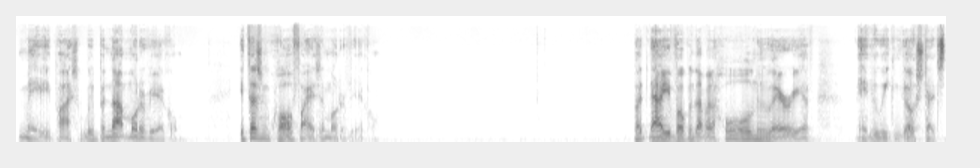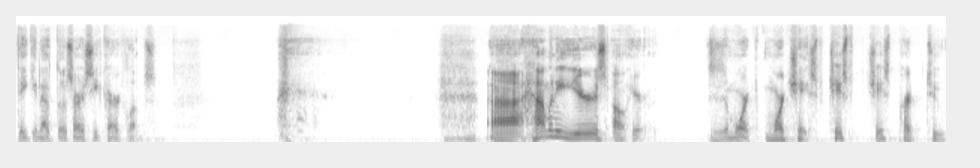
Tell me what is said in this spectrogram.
maybe, possibly, but not motor vehicle it doesn't qualify as a motor vehicle. But now you've opened up a whole new area of maybe we can go start staking out those RC car clubs. uh, how many years? Oh, here. This is a more more chase. Chase chase part two.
